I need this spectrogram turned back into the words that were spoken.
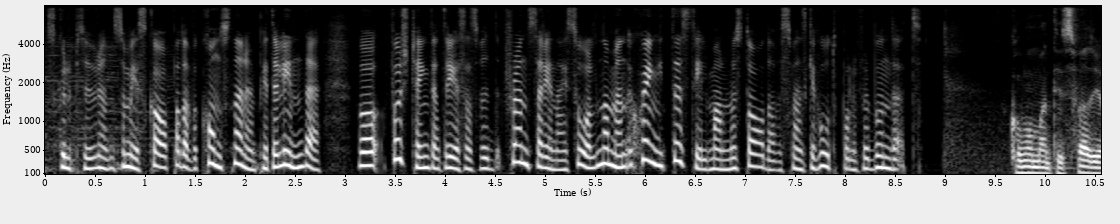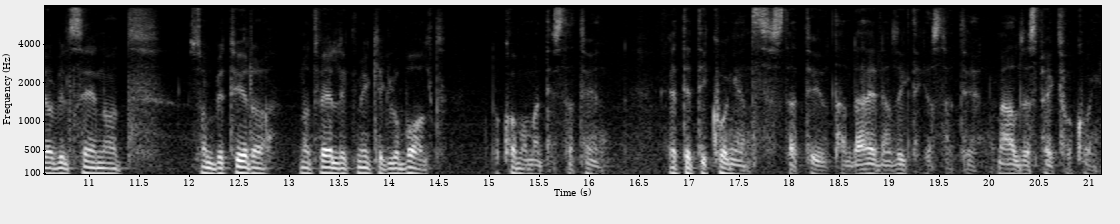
Skulpturen, som är skapad av konstnären Peter Linde, var först tänkt att resas vid Friends Arena i Solna men skänktes till Malmö stad av Svenska Fotbollförbundet. Kommer man till Sverige och vill se något som betyder något väldigt mycket globalt, då kommer man till statyn. Inte till kungens staty, utan där är den riktiga statyn, med all respekt för kungen.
